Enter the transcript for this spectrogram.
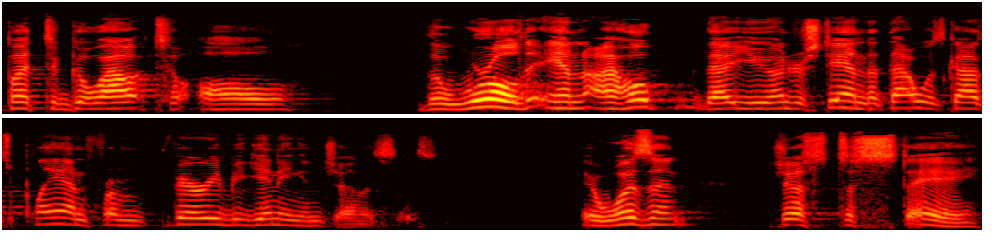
but to go out to all the world. And I hope that you understand that that was God's plan from very beginning in Genesis. It wasn't just to stay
